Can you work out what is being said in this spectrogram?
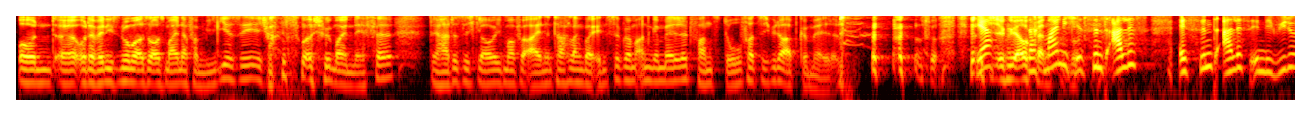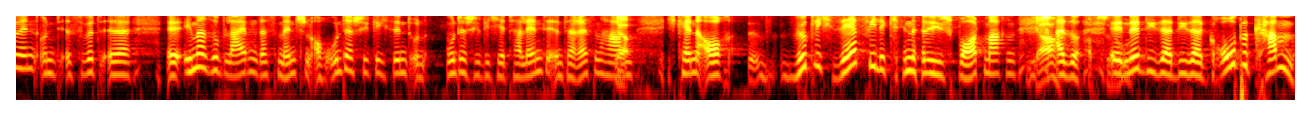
Und, äh, oder wenn ich es nur mal so aus meiner Familie sehe, ich weiß zum Beispiel, mein Neffe, der hatte sich, glaube ich, mal für einen Tag lang bei Instagram angemeldet, fand es doof, hat sich wieder abgemeldet. so, Ja, ich irgendwie auch das meine ich. so. Es sind alles, es sind alles Individuen und es wird äh, äh, immer so bleiben, dass Menschen auch unterschiedlich sind und unterschiedliche Talente, Interessen haben. Ja. Ich kenne auch äh, wirklich sehr viele Kinder, die Sport machen. Ja, also äh, ne, dieser dieser grobe Kamm,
